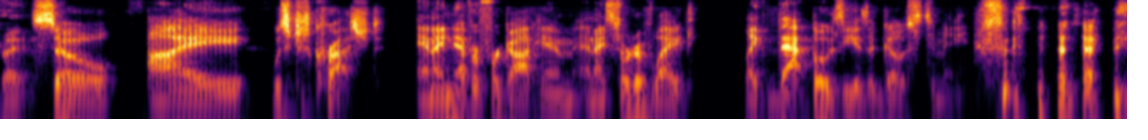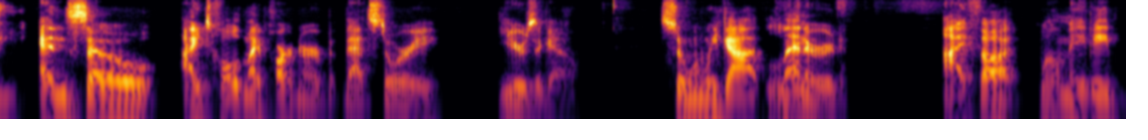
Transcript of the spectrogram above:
Right. So I was just crushed and I never forgot him. And I sort of like, like that Bosie is a ghost to me. and so I told my partner that story years ago. So when we got Leonard, I thought, well, maybe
